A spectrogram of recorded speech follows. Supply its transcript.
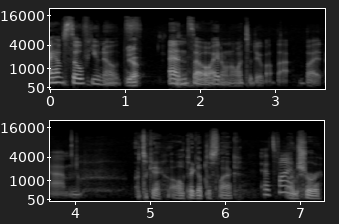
I have so few notes. Yep. And so I don't know what to do about that. But um That's okay. I'll take up the slack. it's fine. I'm sure.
